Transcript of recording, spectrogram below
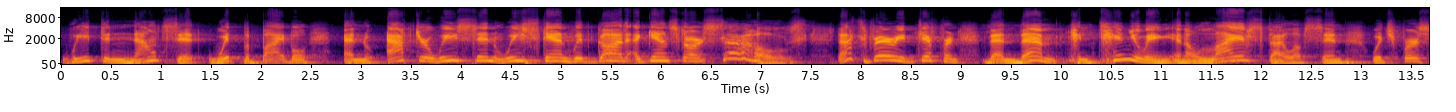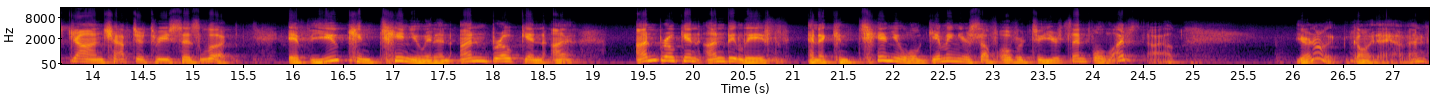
We denounce it with the Bible. And after we sin, we stand with God against ourselves. That's very different than them continuing in a lifestyle of sin, which First John chapter 3 says, look, if you continue in an unbroken, un- unbroken unbelief and a continual giving yourself over to your sinful lifestyle, you're not going to heaven.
